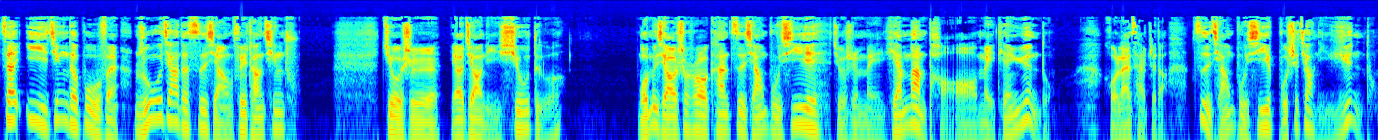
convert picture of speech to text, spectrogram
在《易经》的部分，儒家的思想非常清楚，就是要教你修德。我们小时候看“自强不息”，就是每天慢跑，每天运动。后来才知道，“自强不息”不是叫你运动。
